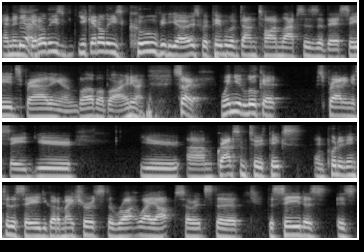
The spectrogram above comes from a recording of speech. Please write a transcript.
and then you get all these you get all these cool videos where people have done time lapses of their seed sprouting and blah blah blah. Anyway, so when you look at sprouting a seed, you you um, grab some toothpicks and put it into the seed. you've got to make sure it's the right way up. So it's the the seed is is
